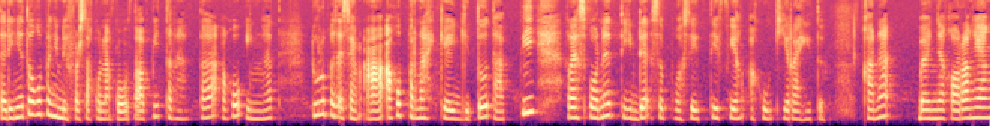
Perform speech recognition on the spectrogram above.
tadinya tuh aku pengen di first akun aku tapi ternyata aku ingat dulu pas SMA aku pernah kayak gitu tapi responnya tidak sepositif yang aku kira itu karena banyak orang yang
